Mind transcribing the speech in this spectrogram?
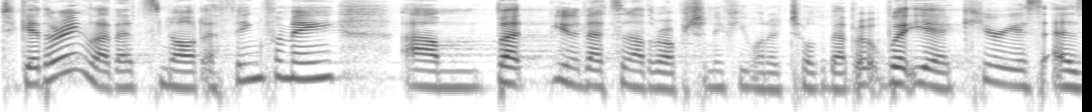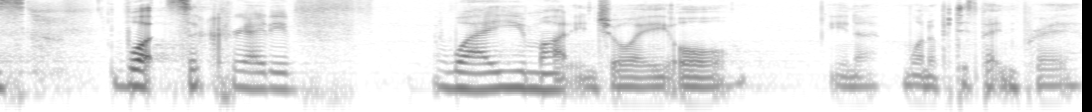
togethering. Like that's not a thing for me. Um, but you know, that's another option if you want to talk about it. But, but yeah, curious as what's a creative way you might enjoy or, you know, want to participate in prayer.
